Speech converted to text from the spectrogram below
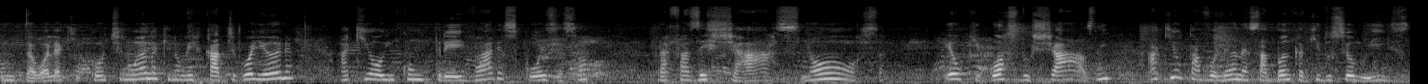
Então, olha aqui, continuando aqui no mercado de Goiânia, aqui eu encontrei várias coisas, ó, para fazer chás. Nossa, eu que gosto do chás, hein? Aqui eu tava olhando essa banca aqui do seu Luiz,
